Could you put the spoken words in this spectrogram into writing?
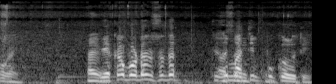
बघा. एका बोटानं सुद्धा तिचं असं माती निघतं. पुकळ होती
